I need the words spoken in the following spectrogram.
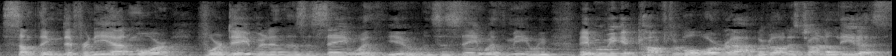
something different. He had more for David, and it's the same with you. It's the same with me. We, maybe we get comfortable where we're at, but God is trying to lead us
